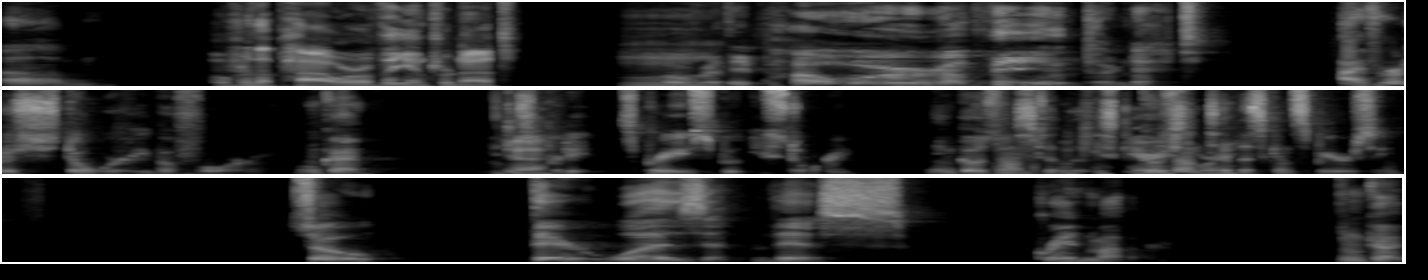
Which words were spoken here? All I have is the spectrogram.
um, Over the power of the internet. Mm. over the power of the internet. I've heard a story before. Okay, it's pretty. It's a pretty spooky story. It goes A on to the spooky, it scary goes on to this conspiracy. So there was this grandmother. Okay.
